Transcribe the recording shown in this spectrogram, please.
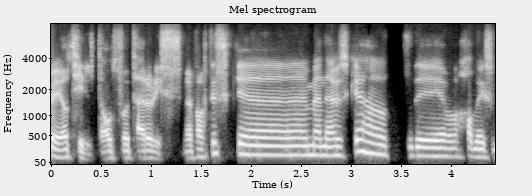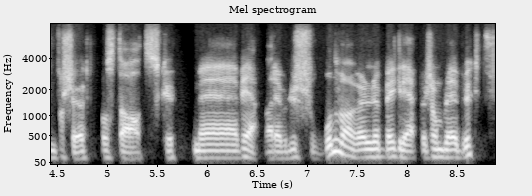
ble jo tiltalt for terrorisme, faktisk. eh, Men jeg husker at de hadde liksom forsøkt på statskupp med væpna revolusjon, var vel begreper som ble brukt.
